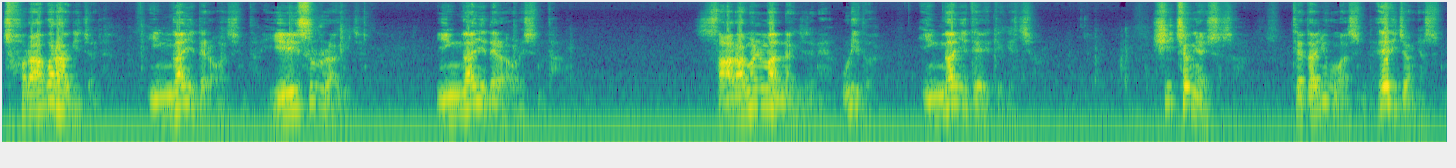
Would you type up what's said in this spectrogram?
철학을 하기 전에 인간이 되라고 하십니다. 예술을 하기 전에 인간이 되라고 하십니다. 사람을 만나기 전에 우리도 인간이 되어야 되겠죠. 시청해 주셔서 대단히 고맙습니다. 에리정이었습니다.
